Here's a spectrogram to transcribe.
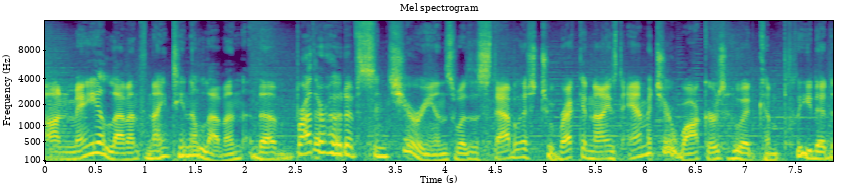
On May 11, 1911, the Brotherhood of Centurions was established to recognize amateur walkers who had completed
